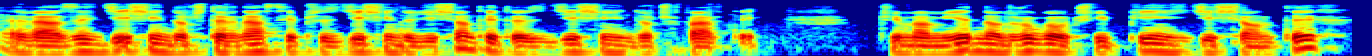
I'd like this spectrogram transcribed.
razy 10 do 14 przez 10 do 10 to jest 10 do 4. Czyli mam 1 drugą, czyli 5 dziesiątych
